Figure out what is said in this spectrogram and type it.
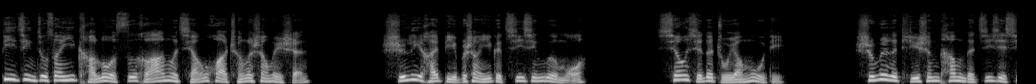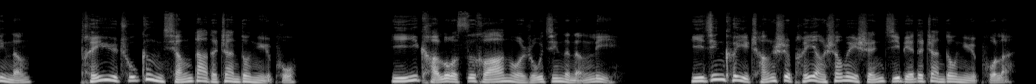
毕竟就算伊卡洛斯和阿诺强化成了上位神，实力还比不上一个七星恶魔。萧协的主要目的是为了提升他们的机械性能，培育出更强大的战斗女仆。以伊卡洛斯和阿诺如今的能力，已经可以尝试培养上位神级别的战斗女仆了。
